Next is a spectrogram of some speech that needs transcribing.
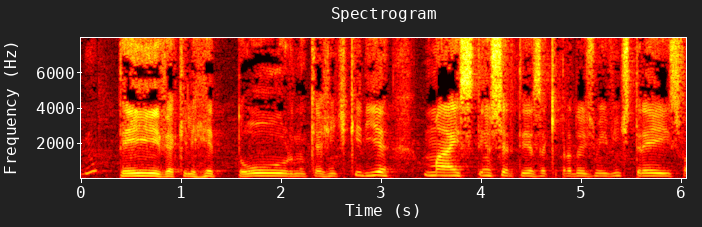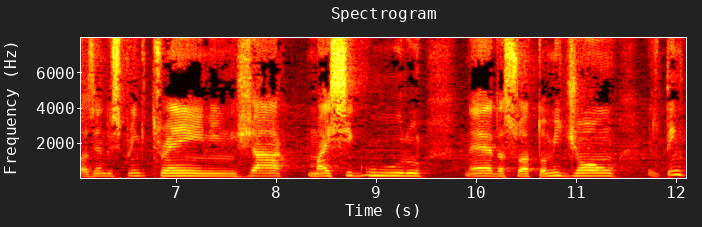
não teve aquele retorno que a gente queria, mas tenho certeza que para 2023, fazendo Spring Training, já mais seguro né, da sua Tommy John, ele tem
